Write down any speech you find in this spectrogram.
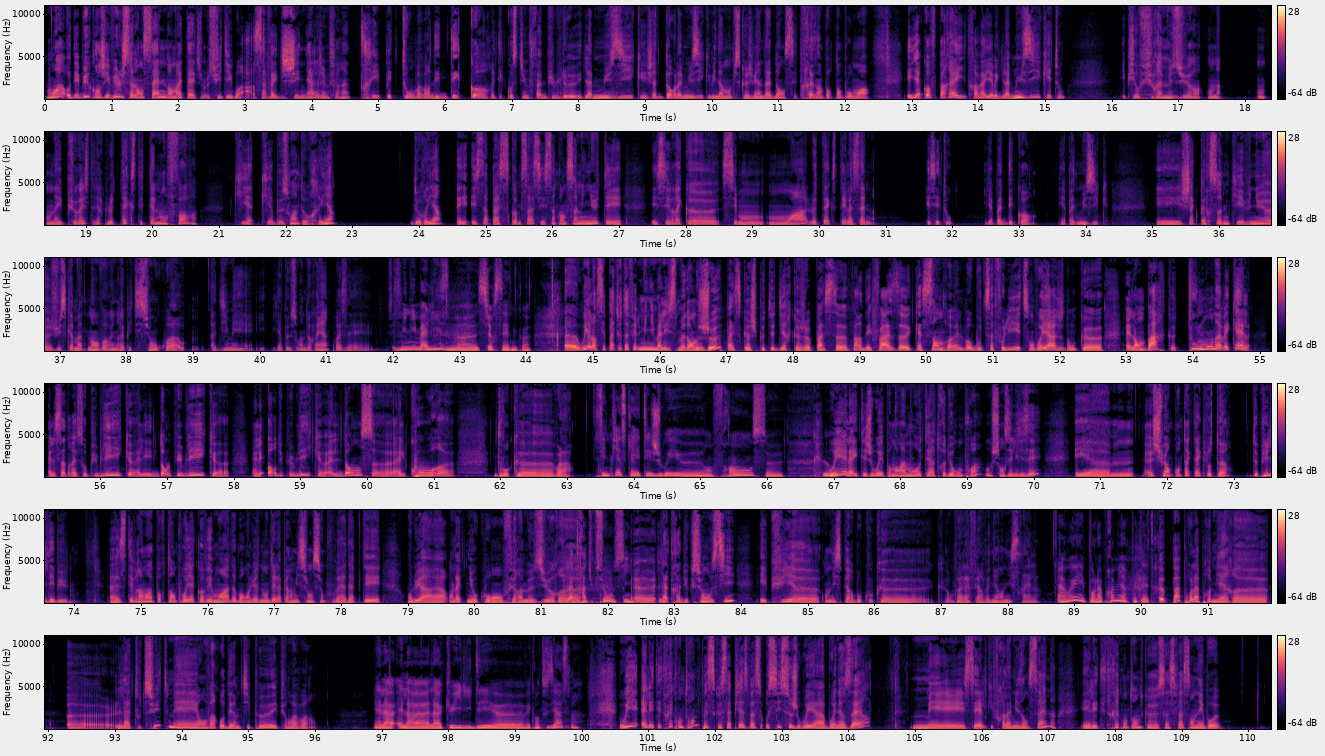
moi au début quand j'ai vu le seul en scène dans ma tête, je me suis dit waouh ça va être génial, je vais me faire un trip et tout, on va avoir des décors et des costumes fabuleux et de la musique et j'adore la musique évidemment puisque je viens de la danse, c'est très important pour moi. Et Yakov pareil, il travaille avec de la musique et tout. Et puis au fur et à mesure, on a on, a épuré, c'est-à-dire que le texte est tellement fort qu'il a, a besoin de rien, de rien. Et, et ça passe comme ça, c'est 55 minutes et, et c'est vrai que c'est mon, moi, le texte et la scène. Et c'est tout. Il n'y a pas de décor, il n'y a pas de musique. Et chaque personne qui est venue euh, jusqu'à maintenant voir une répétition ou quoi a dit mais il y a besoin de rien quoi. C'est minimalisme euh, sur scène, quoi. euh, oui, alors c'est pas tout à fait le minimalisme dans le jeu parce que je peux te dire que je passe par des phases. Cassandre, elle va au bout de sa folie et de son voyage, donc euh, elle embarque tout le monde avec elle. Elle s'adresse au public, elle est dans le public, elle est hors du public, elle danse, elle court. donc euh, voilà. C'est une pièce qui a été jouée euh, en France. euh, le- Oui, elle a été jouée pendant un mois au théâtre du Rond-Point, aux Champs-Élysées. Et je suis en contact avec l'auteur depuis le début. Euh, C'était vraiment important pour Yakov et moi. D'abord, on lui a demandé la permission si on pouvait adapter. On lui a, on l'a tenu au courant au fur et à mesure. La euh, traduction aussi. euh, la traduction aussi. Et puis, on espère beaucoup que qu'on va la faire venir en Israël. Ah oui, pour la première peut-être. Pas pour la première là tout de suite, mais on va rôder un petit peu et puis on va voir. Et elle a, elle a, elle a accueilli l'idée euh, avec enthousiasme? Oui, elle était très contente parce que sa pièce va aussi se jouer à Buenos Aires, mais c'est elle qui fera la mise en scène et elle était très contente que ça se fasse en hébreu.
